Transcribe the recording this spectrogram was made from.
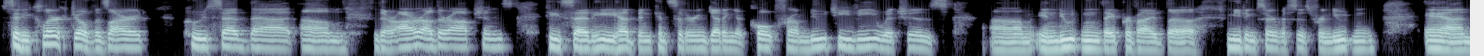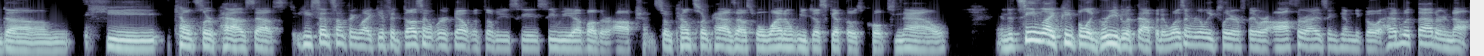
city clerk, Joe Vizard, who said that um, there are other options. He said he had been considering getting a quote from New TV, which is Um, in Newton, they provide the meeting services for Newton. And um, he, Counselor Paz asked, he said something like, if it doesn't work out with WCAC, we have other options. So Counselor Paz asked, well, why don't we just get those quotes now? And it seemed like people agreed with that, but it wasn't really clear if they were authorizing him to go ahead with that or not.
